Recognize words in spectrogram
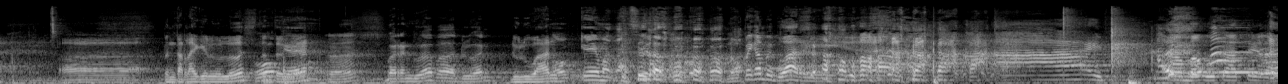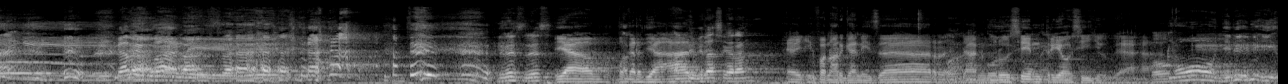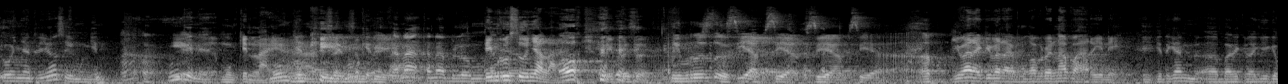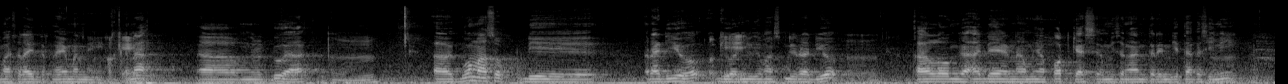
Eh, bentar lagi lulus Oke. tentunya. Hah? Bareng gua apa duluan? Duluan. Oke, makasih loh. Nope kan Februari. Nambah UKT lagi. Februari. Bangsa. terus terus Ya pekerjaan aktivitas sekarang eh, event organizer dan ngurusin triosi juga. Oh, oh jadi ini io nya trio sih mungkin mungkin ya Mungkin lah ya. mungkin Mungkin, mungkin, mungkin. karena karena belum Tim ada- rusuhnya lah. oh Tim rusuh. Tim rusuh siap siap siap siap. Gimana gimana mau ngobrolin apa hari ini? Ya, kita kan eh, balik lagi ke masalah entertainment nih Oke. karena eh, menurut gua Hmm. eh, gua masuk di radio. Juan juga masuk di radio Hmm. kalau nggak ada yang namanya podcast yang bisa nganterin kita ke sini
